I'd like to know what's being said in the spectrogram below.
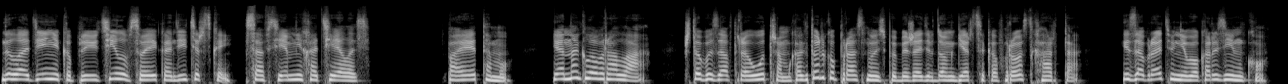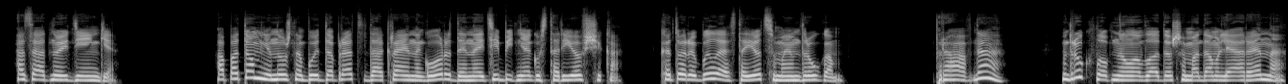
Дала денег и приютила в своей кондитерской совсем не хотелось. Поэтому я нагло врала, чтобы завтра утром, как только проснусь, побежать в дом герцогов Ростхарта и забрать у него корзинку, а заодно и деньги. А потом мне нужно будет добраться до окраины города и найти беднягу-старьевщика, который был и остается моим другом. «Правда?» Вдруг хлопнула в ладоши мадам Леорена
